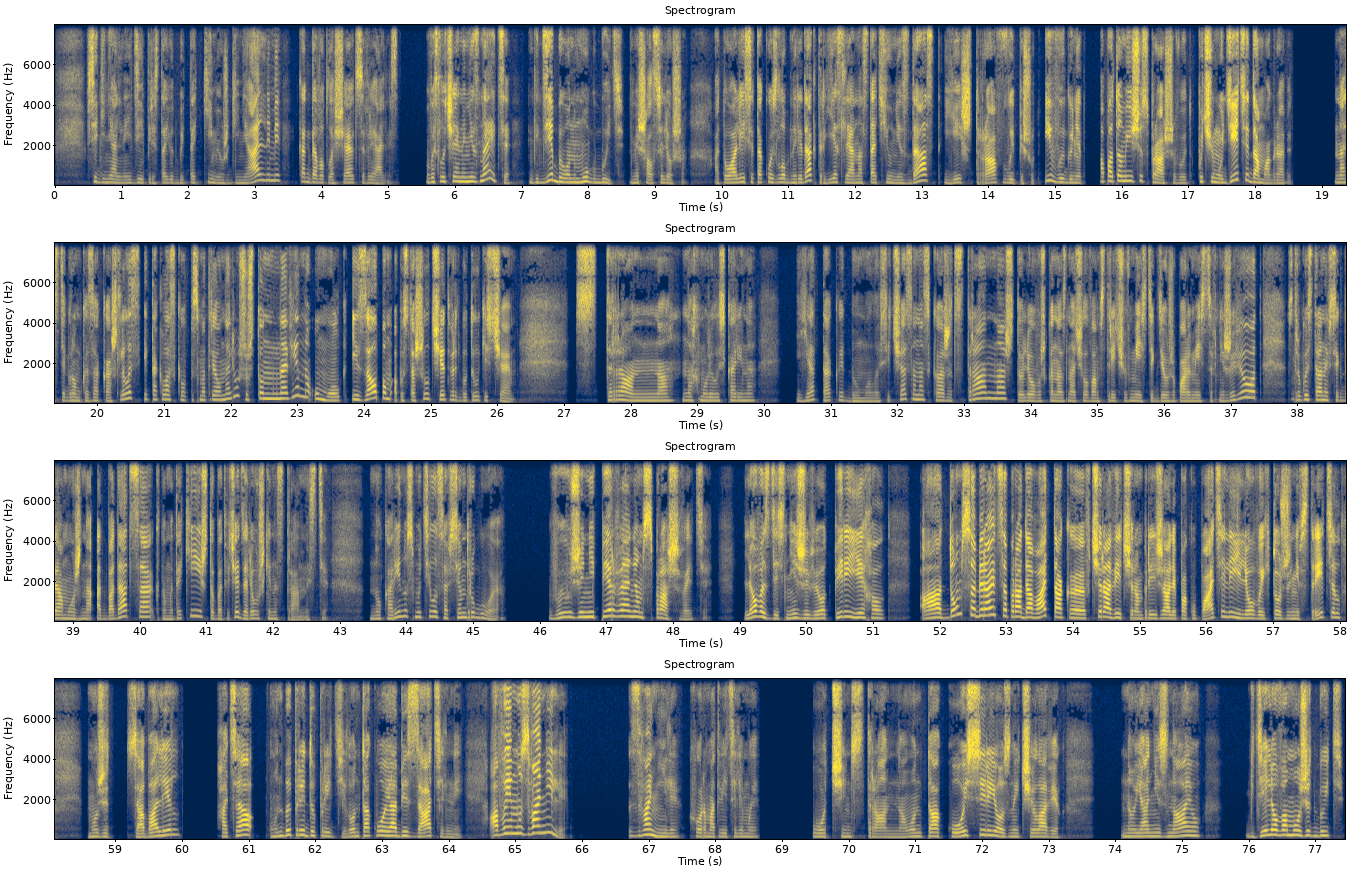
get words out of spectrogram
Все гениальные идеи перестают быть такими уж гениальными, когда воплощаются в реальность. «Вы случайно не знаете, где бы он мог быть?» — вмешался Лёша. «А то у Олеси такой злобный редактор, если она статью не сдаст, ей штраф выпишут и выгонят, а потом еще спрашивают, почему дети дома грабят. Настя громко закашлялась и так ласково посмотрела на Лёшу, что он мгновенно умолк и залпом опустошил четверть бутылки с чаем. «Странно», — нахмурилась Карина. «Я так и думала. Сейчас она скажет, странно, что Левушка назначил вам встречу в месте, где уже пару месяцев не живет. С другой стороны, всегда можно отбодаться, кто мы такие, чтобы отвечать за Левушкины странности». Но Карину смутило совсем другое. «Вы уже не первый о нем спрашиваете. Лёва здесь не живет, переехал. А дом собирается продавать, так э, вчера вечером приезжали покупатели, и Лёва их тоже не встретил. Может, заболел? Хотя он бы предупредил, он такой обязательный. А вы ему звонили? Звонили, хором ответили мы. Очень странно, он такой серьезный человек. Но я не знаю, где Лёва может быть.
